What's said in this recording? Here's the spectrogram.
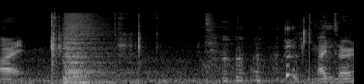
All right. My turn.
